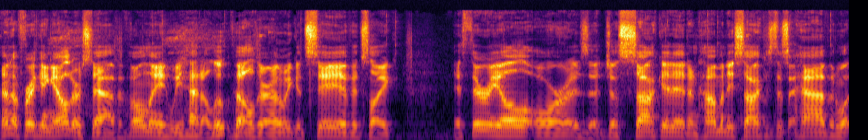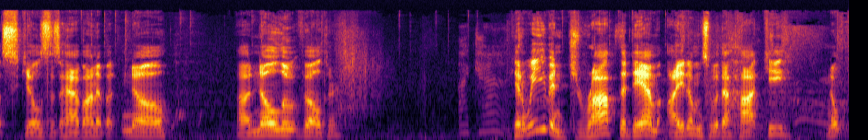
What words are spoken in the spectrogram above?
And a freaking Elder Staff. If only we had a Loot Filter, we could see if it's like ethereal or is it just socketed and how many sockets does it have and what skills does it have on it. But no, uh, no Loot Filter. Can. can we even drop the damn items with a hotkey? Nope.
